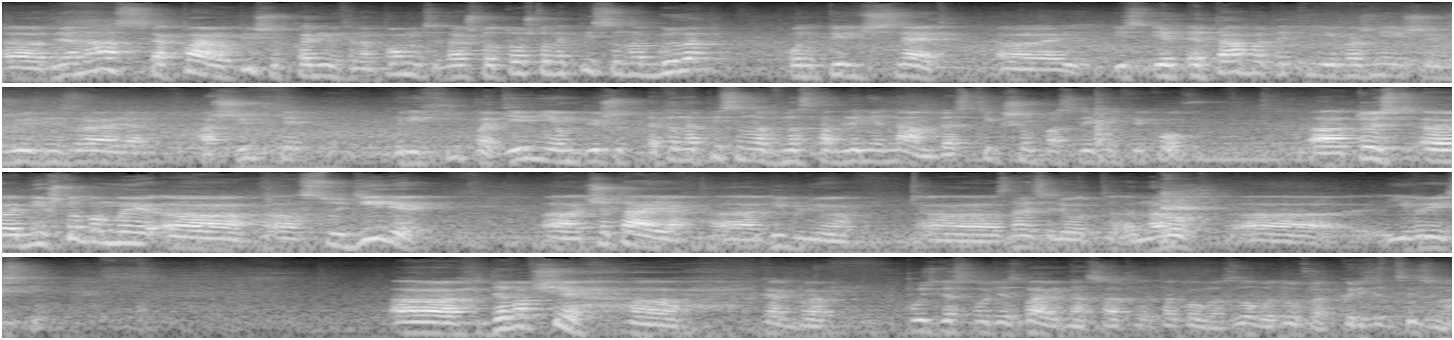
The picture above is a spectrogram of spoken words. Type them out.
э, для нас, как Павел пишет в Коринфянам, помните, да, что то, что написано было, он перечисляет э, э- этапы такие важнейшие в жизни Израиля, ошибки, грехи, падения. Он пишет, это написано в наставлении нам, достигшим последних веков. А, то есть э, не чтобы мы э, э, судили, э, читая э, Библию, э, знаете ли, вот народ э, еврейский, Э, Да вообще, э, как бы, пусть Господь избавит нас от такого злого духа, критицизма.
